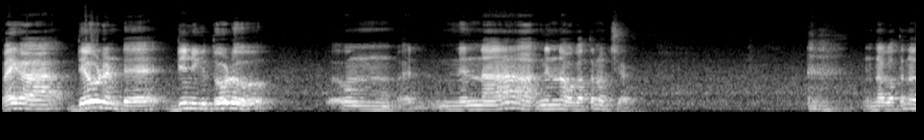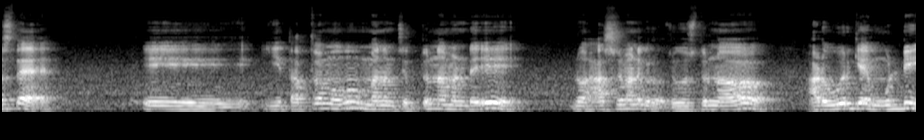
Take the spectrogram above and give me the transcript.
పైగా దేవుడు అంటే దీనికి తోడు నిన్న నిన్న ఒక అతను వచ్చాడు. నిన్న ఒక అతను వస్తే ఈ ఈ తత్వము మనం చెప్తున్నామండి నువ్వు ఆశ్రమానికి రోజు వస్తున్నావు ఆడ ఊరికే ముడ్డి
